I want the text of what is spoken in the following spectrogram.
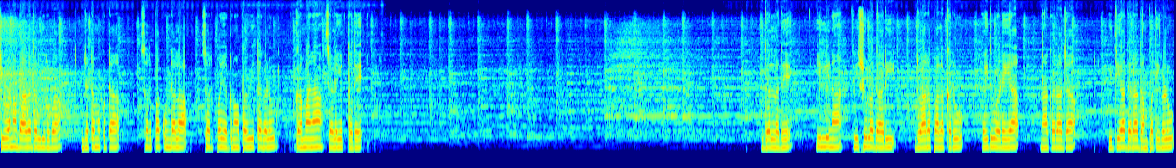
ಶಿವನ ಭಾಗದಲ್ಲಿರುವ ಜಟಮುಕುಟ ಸರ್ಪಕುಂಡಲ, ಸರ್ಪಯಜ್ಞೋಪವೀತಗಳು ಗಮನ ಸೆಳೆಯುತ್ತದೆ. ಇದಲ್ಲದೆ ಇಲ್ಲಿನ ತ್ರಿಶೂಲಧಾರಿ ದ್ವಾರಪಾಲಕರು, ಐದು ಒಡೆಯ ನಾಗರಾಜ, ವಿದ್ಯಾಧರ ದಂಪತಿಗಳು,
